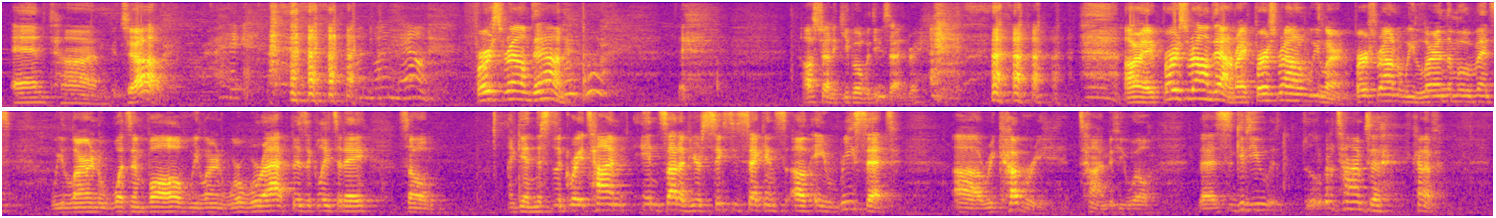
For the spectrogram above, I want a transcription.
and time. Good job. All right. one, one down. First round down. I was trying to keep up with you, Sandra. All right, first round down, right? First round we learn. First round we learn the movements. We learn what's involved. We learn where we're at physically today. So again, this is a great time inside of your 60 seconds of a reset uh, recovery time, if you will. This gives you a little bit of time to kind of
